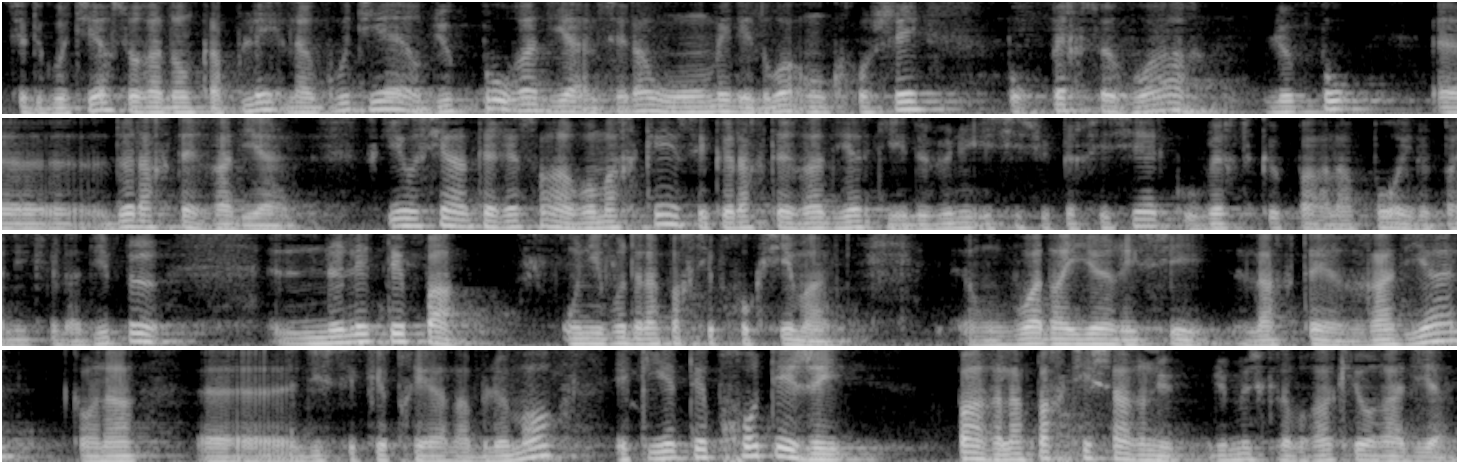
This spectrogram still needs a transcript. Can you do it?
Cette gouttière sera donc appelée la gouttière du pot radial. C'est là où on met les doigts en crochet pour percevoir le pot euh, de l'artère radiale. Ce qui est aussi intéressant à remarquer, c'est que l'artère radiale, qui est devenue ici superficielle, couverte que par la peau et le panicule adipeux, ne l'était pas au niveau de la partie proximale. On voit d'ailleurs ici l'artère radiale qu'on a euh, disséquée préalablement et qui était protégée par la partie charnue du muscle brachioradial.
